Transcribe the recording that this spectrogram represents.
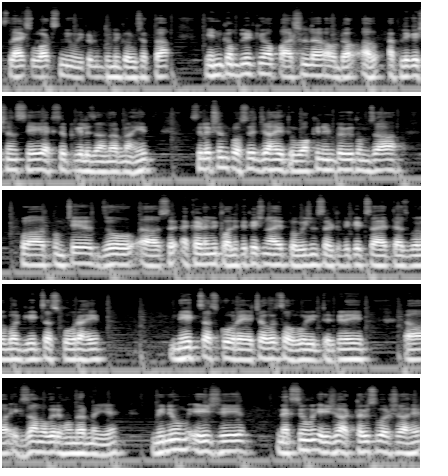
slash what's new इकडून तुम्ही करू शकता. इनकम्प्लीट किंवा पार्शल ॲप्लिकेशन्स uh, uh, हे ॲक्सेप्ट केले जाणार नाहीत. सिलेक्शन प्रोसेस जे आहे तो वॉक इन इंटरव्ह्यू तुमचा तुमचे जो अकॅडमिक क्वालिफिकेशन आहे प्रोव्हिजन सर्टिफिकेट्स आहेत त्याचबरोबर गेटचा स्कोर आहे नेटचा स्कोर आहे याच्यावरचा होईल. तिकडे एक्झाम वगैरे होणार नाही आहे मिनिमम एज हे मॅक्सिमम एज हे अठ्ठावीस वर्ष आहे.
